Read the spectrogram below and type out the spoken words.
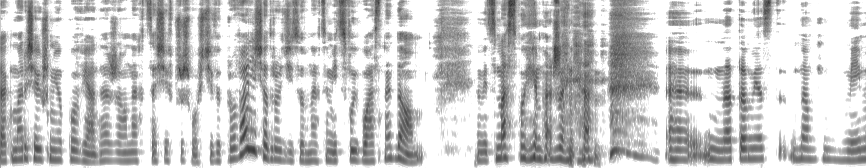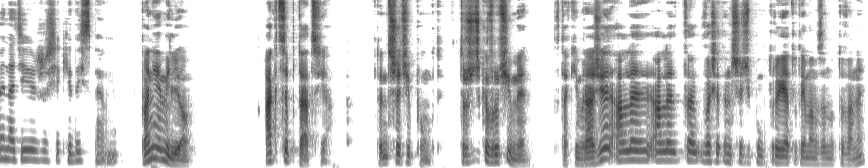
Tak, Marysia już mi opowiada, że ona chce się w przyszłości wyprowadzić od rodziców, ona chce mieć swój własny dom, no więc ma swoje marzenia. E, natomiast no, miejmy nadzieję, że się kiedyś spełnią. Pani Emilio, Akceptacja. Ten trzeci punkt. Troszeczkę wrócimy w takim razie, ale, ale tak właśnie ten trzeci punkt, który ja tutaj mam zanotowany.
